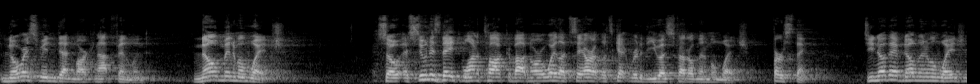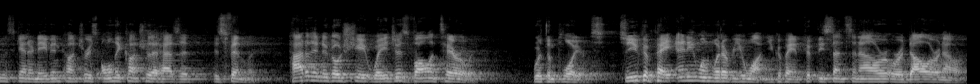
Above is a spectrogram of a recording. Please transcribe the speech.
Norway, Sweden, Denmark, not Finland. No minimum wage. So as soon as they want to talk about Norway, let's say, all right, let's get rid of the U.S. federal minimum wage. First thing. Do you know they have no minimum wage in the Scandinavian countries? Only country that has it is Finland. How do they negotiate wages? Voluntarily with employers. So you can pay anyone whatever you want. You can pay them 50 cents an hour or a dollar an hour.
